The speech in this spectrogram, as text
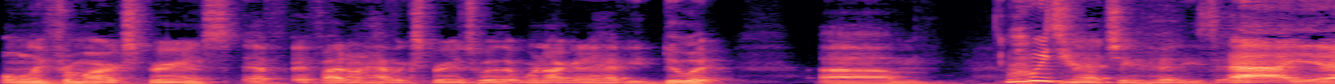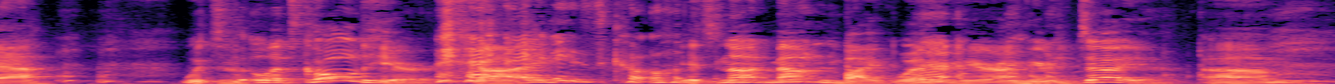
Only from our experience. If, if I don't have experience with it, we're not going to have you do it. Um, We try- matching hoodies. Ah, yeah. It's, well, it's cold here, Sky. it is cold. it's not mountain bike weather here. I'm here to tell you. Um,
